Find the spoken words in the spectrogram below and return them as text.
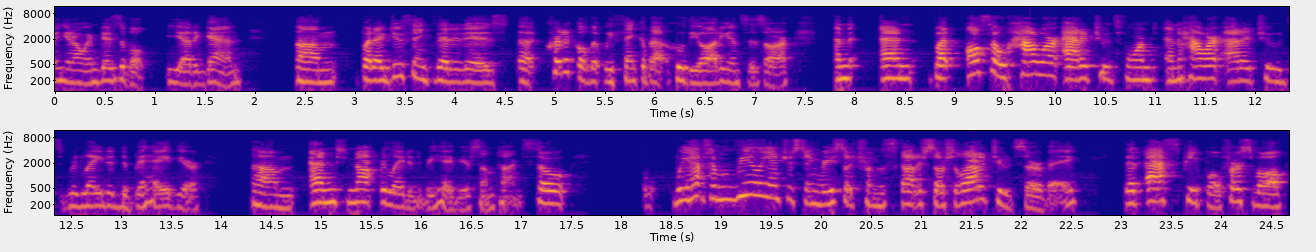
you know, invisible yet again. Um, but I do think that it is uh, critical that we think about who the audiences are, and and but also how our attitudes formed and how our attitudes related to behavior, um, and not related to behavior sometimes. So we have some really interesting research from the Scottish Social Attitude Survey that asks people, first of all,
